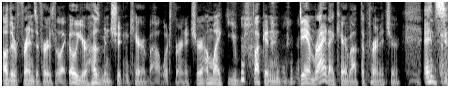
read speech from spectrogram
other friends of hers were like, "Oh, your husband shouldn't care about what furniture." I'm like, "You fucking damn right, I care about the furniture." And so,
